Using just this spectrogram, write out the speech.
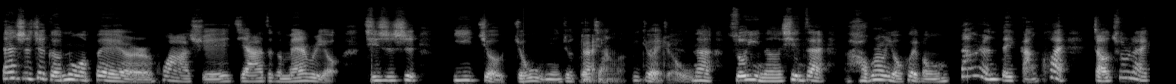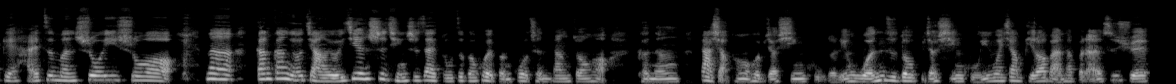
但是这个诺贝尔化学家这个 Mario 其实是。一九九五年就得奖了，一九九五。那所以呢，现在好不容易有绘本，我们当然得赶快找出来给孩子们说一说。那刚刚有讲有一件事情是在读这个绘本过程当中哈，可能大小朋友会比较辛苦的，连蚊子都比较辛苦，因为像皮老板他本来是学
